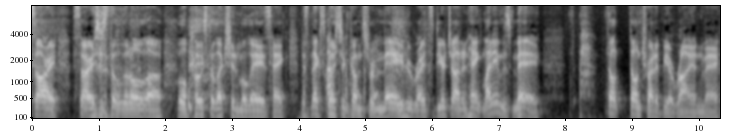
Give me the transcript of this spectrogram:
Sorry, sorry, it's just a little uh, little post-election malaise, Hank. This next question comes from May, who writes, "Dear John and Hank, my name is May." Don't don't try to be a Ryan May.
